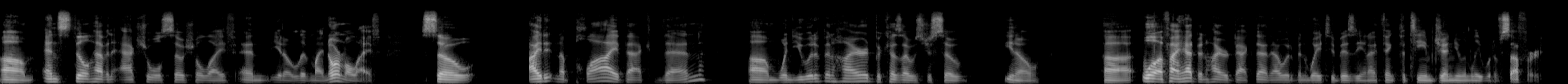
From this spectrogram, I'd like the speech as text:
um, and still have an actual social life and you know live my normal life. So I didn't apply back then um, when you would have been hired because I was just so you know. Uh, well, if I had been hired back then, I would have been way too busy, and I think the team genuinely would have suffered.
